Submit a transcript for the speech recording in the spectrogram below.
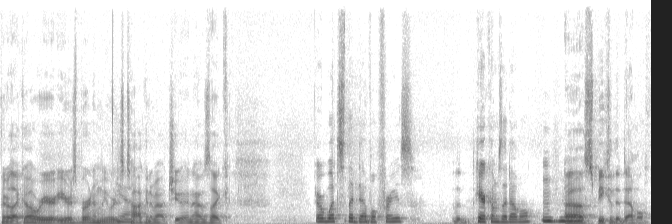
They're like, "Oh, were your ears burning?" We were just Yeah. talking about you, and I was like, Or what's the devil phrase? The, Here comes the devil. uh, speak of the devil.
